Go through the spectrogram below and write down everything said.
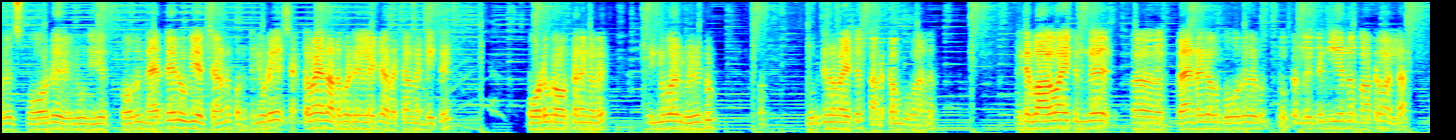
ഒരു സ്ക്വാഡ് രൂപീക സ്ക്വാഡ് നേരത്തെ രൂപീകരിച്ചാണ്. കുറച്ചും കൂടി ശക്തമായ നടപടികളിലേക്ക് കടക്കാൻ വേണ്ടിയിട്ട് സ്ക്വാഡ് പ്രവർത്തനങ്ങൾ ഇന്നുപോലെ വീണ്ടും ഊർജിതമായിട്ട് നടക്കാൻ പോവാണ്. ഇതിന്റെ ഭാഗമായിട്ട് ഇന്ന് ബാനറുകളും ബോർഡുകളും ഒക്കെ നീക്കം ചെയ്യുന്നത് മാത്രമല്ല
